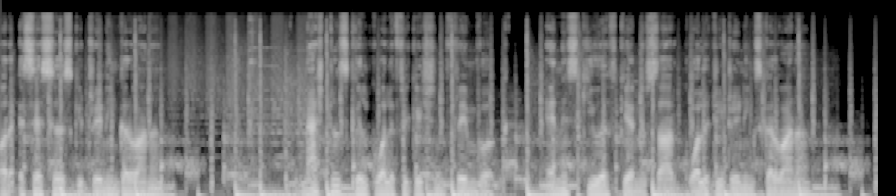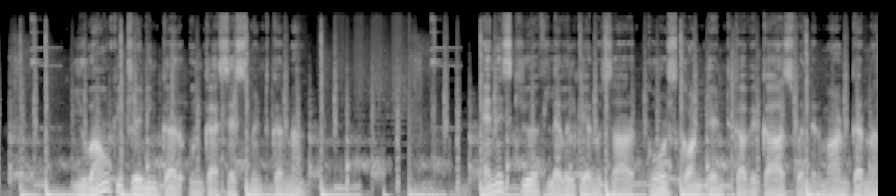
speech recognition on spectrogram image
और एसेसर्स की ट्रेनिंग करवाना national skill qualification framework NSQF के अनुसार क्वालिटी ट्रेनिंग्स करवाना, युवाओं की ट्रेनिंग कर उनका असेसमेंट करना एनएसक्यूएफ लेवल के अनुसार कोर्स कंटेंट का विकास व निर्माण करना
